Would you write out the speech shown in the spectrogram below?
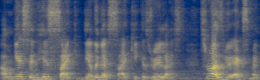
I'm guessing his psychic, the other guy's psychic, has realized. This reminds me of X Men.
